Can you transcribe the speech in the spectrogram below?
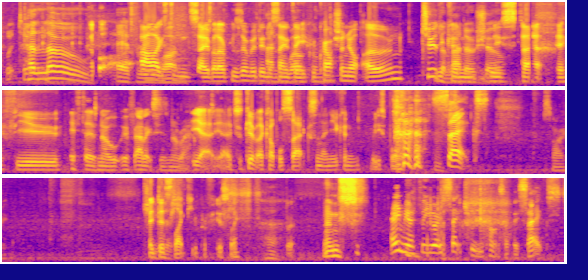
Split tailgate. Hello, everyone. Alex didn't say, but I presume we're doing the And same thing. If you welcome crash on your own, to you the can Laddo show. reset if you. If there's no, if Alex isn't around. Yeah, yeah. Just give it a couple secs and then you can respawn. Sex. Sorry. I dislike you profusely. But and Amy, I thought you were asexual. You can't say sex.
